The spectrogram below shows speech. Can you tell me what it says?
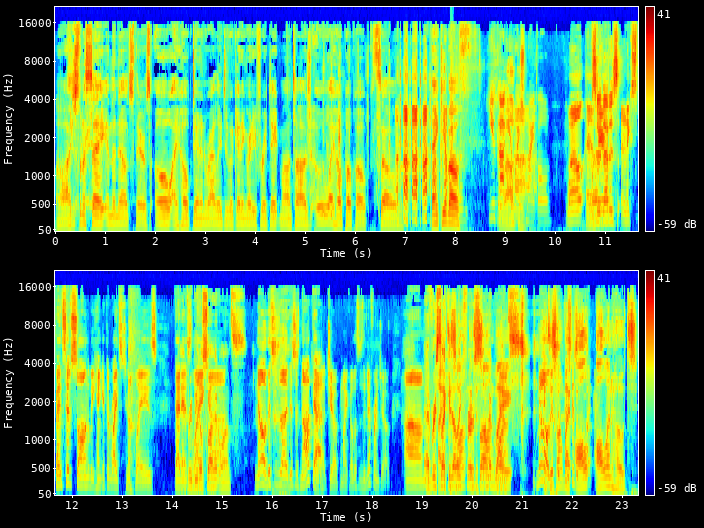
Oh, I just want to say in the notes there's, oh, I hope Dan and Riley do a getting ready for a date montage. Oh, I hope, hope, hope. So, thank you both. You got your welcome. wish, Michael. well, uh, So that is- an expensive song that we can't get the rights to plays. That is Every like, Beatles song at uh, once. No, this is a this is not that joke, Michael. This is a different joke. Um, Every it's a psychedelic song- first it's a song, song at by- once. no, it's a this song is, by this is All like- Hall and Oates.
